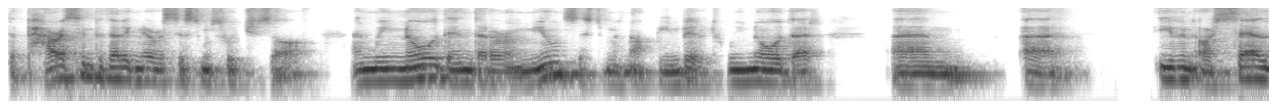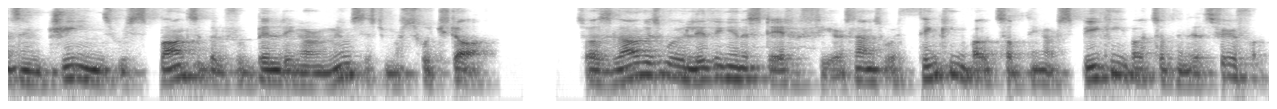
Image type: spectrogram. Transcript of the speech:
The parasympathetic nervous system switches off, And we know then that our immune system is not being built. We know that um, uh, even our cells and genes responsible for building our immune system are switched off. So as long as we're living in a state of fear, as long as we're thinking about something or speaking about something that's fearful,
